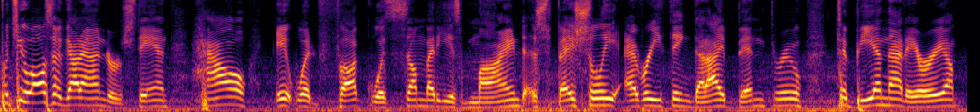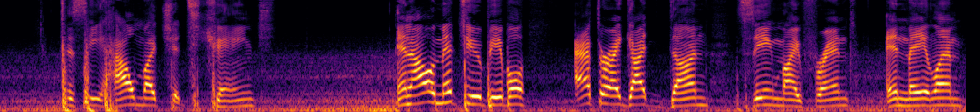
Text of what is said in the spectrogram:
But you also got to understand how it would fuck with somebody's mind, especially everything that I've been through to be in that area, to see how much it's changed. And I'll admit to you, people, after I got done seeing my friend in Maitland,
